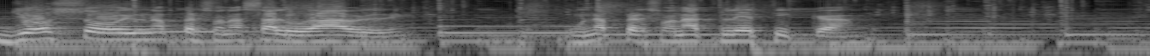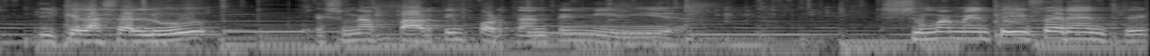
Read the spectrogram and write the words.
yo soy una persona saludable, una persona atlética y que la salud es una parte importante en mi vida. Sumamente diferente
